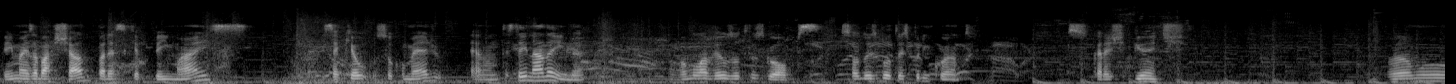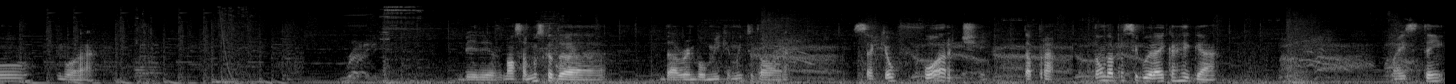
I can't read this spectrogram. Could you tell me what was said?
Bem mais abaixado, parece que é bem mais. Esse aqui é o soco médio. É, não testei nada ainda. Então vamos lá ver os outros golpes. Só dois botões por enquanto. O cara é gigante. Vamos embora. Beleza. Nossa, a música da, da Rainbow Mickey é muito da hora. Isso aqui é o forte. Dá pra, não dá pra segurar e carregar. Mas tem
